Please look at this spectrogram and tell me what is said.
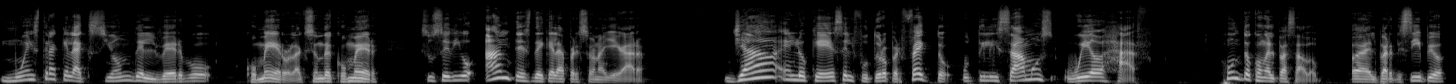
muestra que la acción del verbo comer o la acción de comer sucedió antes de que la persona llegara. Ya en lo que es el futuro perfecto, utilizamos will have junto con el pasado, eh, el participio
